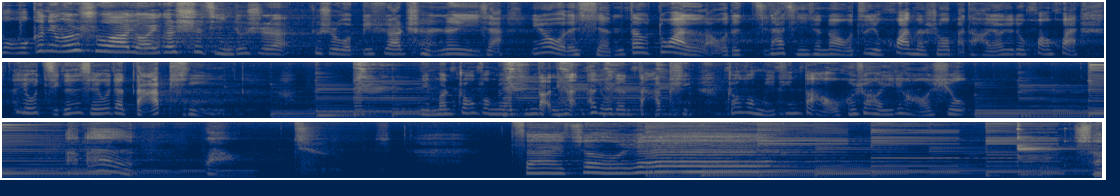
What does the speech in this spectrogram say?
我我跟你们说，有一个事情就是就是我必须要承认一下，因为我的弦都断了，我的吉他琴弦断，我自己换的时候把它好像有点换坏，它有几根弦有点打品。你们装作没有听到，你看它有点打品，装作没听到，我回去好一定好好修。啊嗯，哇，在九月潮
